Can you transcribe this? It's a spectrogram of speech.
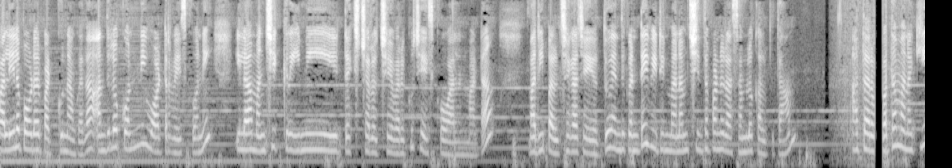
పల్లీల పౌడర్ పట్టుకున్నాం కదా అందులో కొన్ని వాటర్ వేసుకొని ఇలా మంచి క్రీమీ టెక్స్చర్ వచ్చే వరకు చేసుకోవాలన్నమాట. మరీ పల్చగా చేయొద్దు ఎందుకంటే వీటిని మనం చింతపండు రసంలో కలుపుతాం. ఆ తర్వాత మనకి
